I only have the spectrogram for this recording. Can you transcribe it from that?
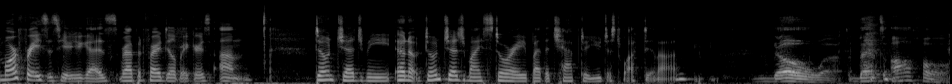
more phrases here, you guys? Rapid fire deal breakers. Um, don't judge me. Oh no, don't judge my story by the chapter you just walked in on. No, that's awful.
